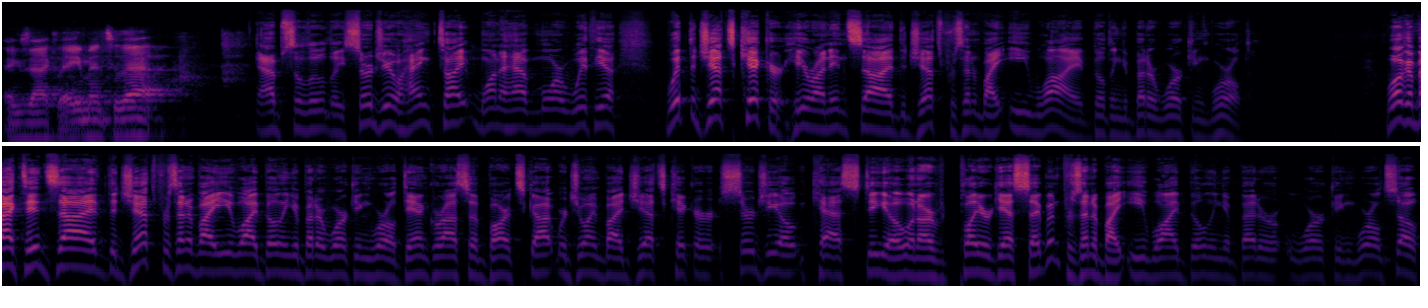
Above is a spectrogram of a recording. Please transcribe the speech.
exactly. Amen to that. Absolutely. Sergio, hang tight. Want to have more with you with the Jets kicker here on Inside the Jets, presented by EY, building a better working world. Welcome back to Inside the Jets, presented by EY, building a better working world. Dan Graca, Bart Scott. We're joined by Jets kicker Sergio Castillo in our player guest segment, presented by EY, building a better working world. So,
